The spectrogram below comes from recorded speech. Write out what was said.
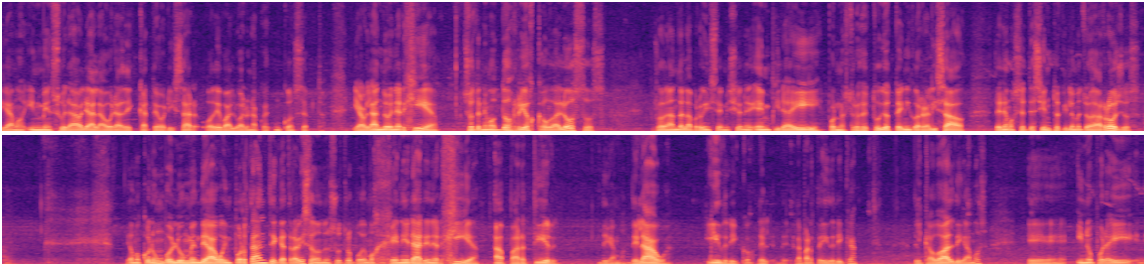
digamos, inmensurable a la hora de categorizar o de evaluar un concepto. Y hablando de energía, nosotros tenemos dos ríos caudalosos rodeando la provincia de Misiones en Piraí, por nuestros estudios técnicos realizados. Tenemos 700 kilómetros de arroyos, digamos, con un volumen de agua importante que atraviesa donde nosotros podemos generar energía a partir, digamos, del agua hídrico, de, la parte hídrica, del caudal, digamos, eh, y no por ahí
